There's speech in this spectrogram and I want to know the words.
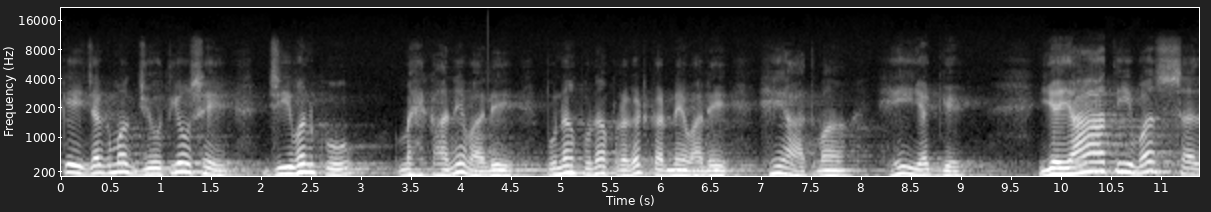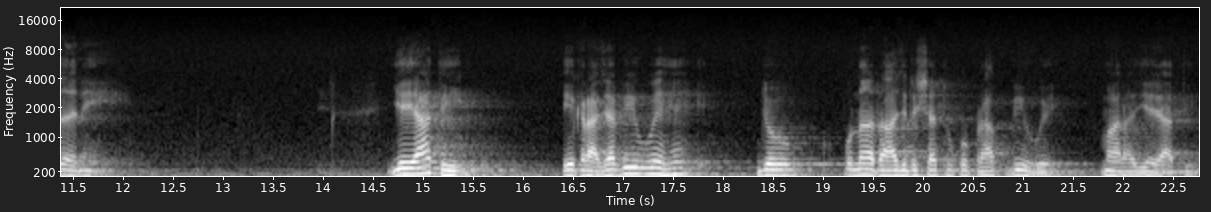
के जगमग ज्योतियों से जीवन को महकाने वाले पुनः पुनः प्रकट करने वाले हे आत्मा, हे यज्ञ, ययाति व सदने। ययाति एक राजा भी हुए हैं, जो पुनः राज ऋषत्व को प्राप्त भी हुए, महाराज ययाति।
